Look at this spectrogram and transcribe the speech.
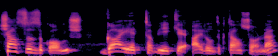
Şanssızlık olmuş. Gayet tabii ki ayrıldıktan sonra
